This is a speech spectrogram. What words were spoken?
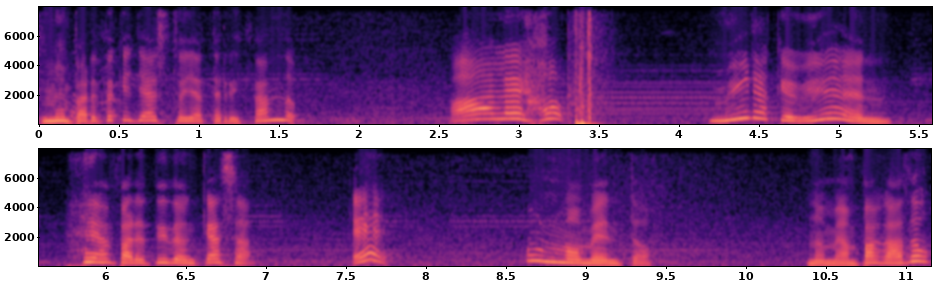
me parece que ya estoy aterrizando. ¡Alejo! ¡Mira qué bien! He aparecido en casa. ¡Eh! Un momento. ¿No me han pagado?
